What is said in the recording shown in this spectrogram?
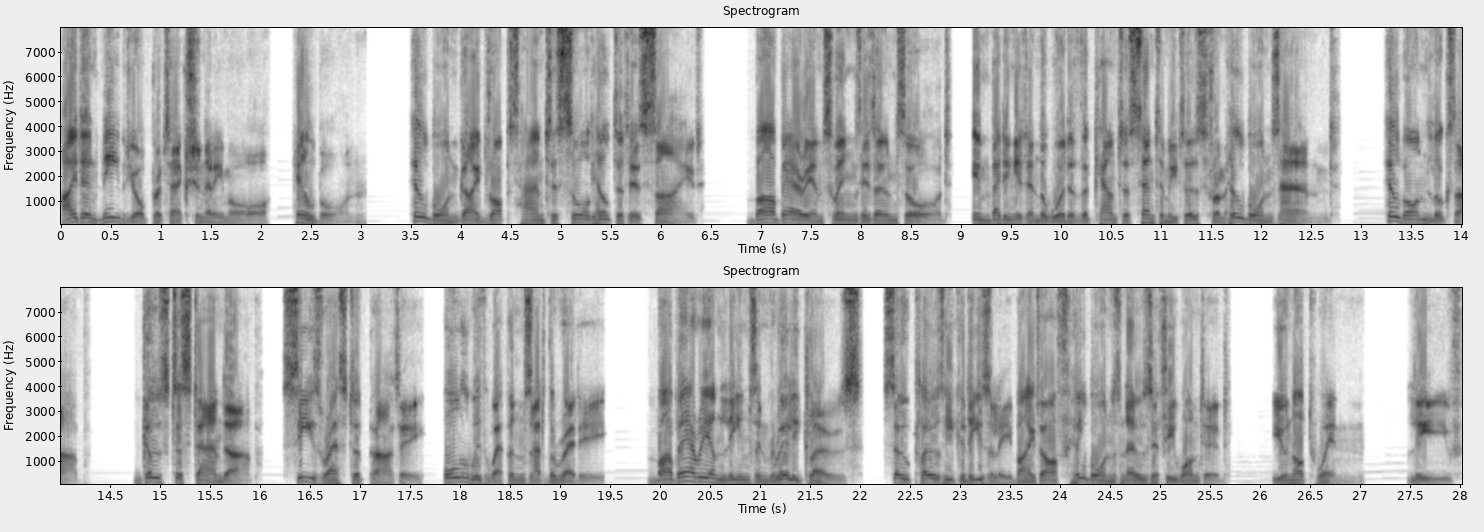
I don't need your protection anymore, Hillborn. Hillborn guy drops hand to sword hilt at his side. Barbarian swings his own sword, embedding it in the wood of the counter centimeters from Hillborn's hand. Hillborn looks up. Goes to stand up, sees rest at party, all with weapons at the ready. Barbarian leans in really close, so close he could easily bite off Hillborn's nose if he wanted. You not win. Leave.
